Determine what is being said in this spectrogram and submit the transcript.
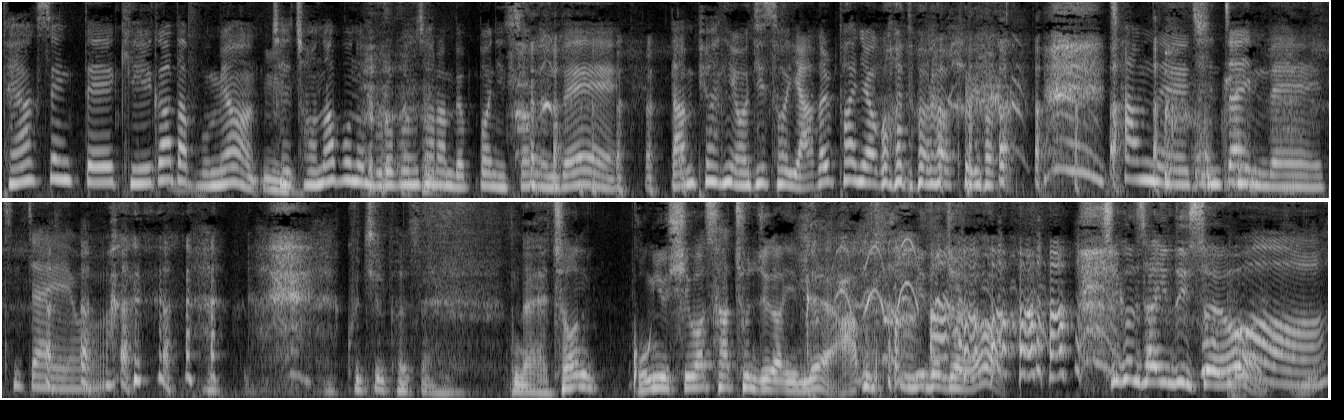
대학생 때 길 가다 보면 음. 제 전화번호 물어본 사람 몇 번 있었는데 남편이 어디서 약을 파냐고 하더라고요. 참네, 진짜인데, 진짜예요. 9784. 네, 전 공유 씨와 사촌지가 있는데 아무도 안 믿어줘요. 찍은 사진도 있어요. 우와.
